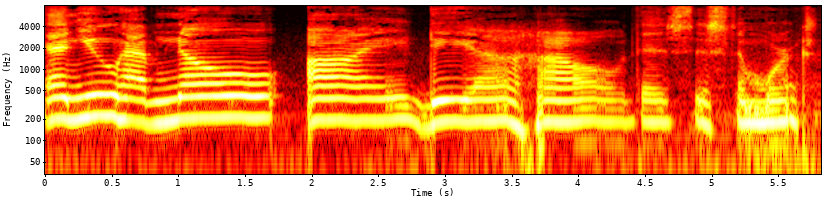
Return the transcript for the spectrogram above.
And you have no idea how this system works.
